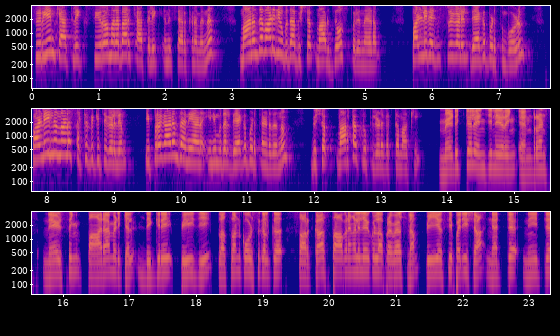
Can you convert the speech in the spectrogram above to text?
Syrian Catholic Syro Malabar Catholic എന്ന് ചേർക്കണമെന്ന് മാനന്തവാടി രൂപതാ ബിഷപ്പ് മാർ ജോസ് പുരനേടം പള്ളി രജിസ്റ്ററുകളിൽ രേഖപ്പെടുത്തുമ്പോഴും പള്ളിയിൽ നിന്നുള്ള സർട്ടിഫിക്കറ്റുകളിലും ഇപ്രകാരം തന്നെയാണ് ഇനി മുതൽ രേഖപ്പെടുത്തേണ്ടതെന്നും ബിഷപ്പ് വാർത്താക്കുറിപ്പിലൂടെ വ്യക്തമാക്കി. Medical engineering entrance nursing paramedical degree P G plus one കോഴ്സുകൾക്ക് സർക്കാർ സ്ഥാപനങ്ങളിലേക്കുള്ള പ്രവേശനം പി എസ് സി പരീക്ഷ NET NEET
